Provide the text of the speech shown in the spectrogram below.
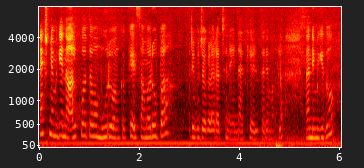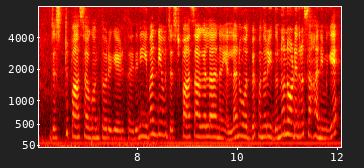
ನೆಕ್ಸ್ಟ್ ನಿಮಗೆ ನಾಲ್ಕು ಅಥವಾ ಮೂರು ಅಂಕಕ್ಕೆ ಸಮರೂಪ ತ್ರಿಭುಜಗಳ ರಚನೆಯನ್ನು ಕೇಳ್ತಾರೆ ಮಕ್ಕಳ. ನಾನು ನಿಮಗಿದು ಜಸ್ಟ್ ಪಾಸ್ ಆಗುವಂಥವ್ರಿಗೆ ಹೇಳ್ತಾ ಇದ್ದೀನಿ. ಇವನ್ ನೀವು ಜಸ್ಟ್ ಪಾಸ್ ಆಗಲ್ಲ ನಾನು ಎಲ್ಲನೂ ಓದಬೇಕು ಅಂದ್ರೆ ಇದನ್ನು ನೋಡಿದರೂ ಸಹ ನಿಮಗೆ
